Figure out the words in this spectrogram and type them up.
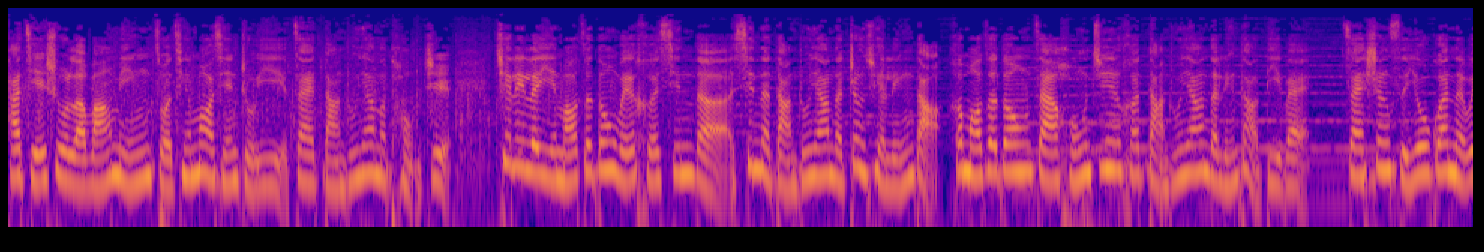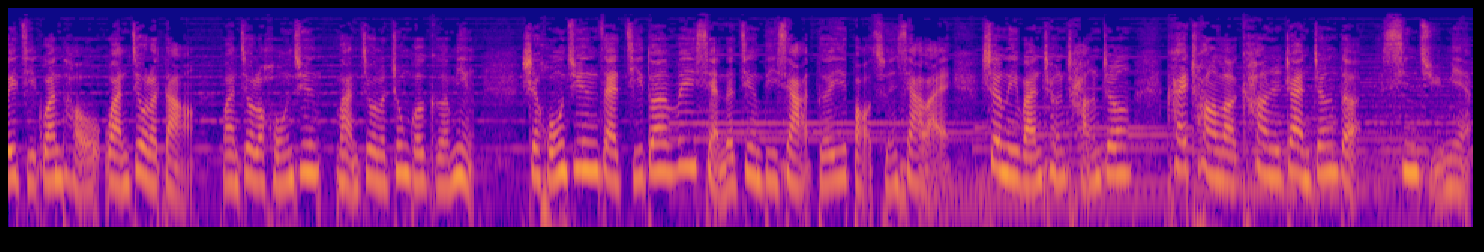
他结束了王明左倾冒险主义在党中央的统治，确立了以毛泽东为核心的新的党中央的正确领导和毛泽东在红军和党中央的领导地位，在生死攸关的危急关头挽救了党，挽救了红军，挽救了中国革命，使红军在极端危险的境地下得以保存下来，胜利完成长征，开创了抗日战争的新局面。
